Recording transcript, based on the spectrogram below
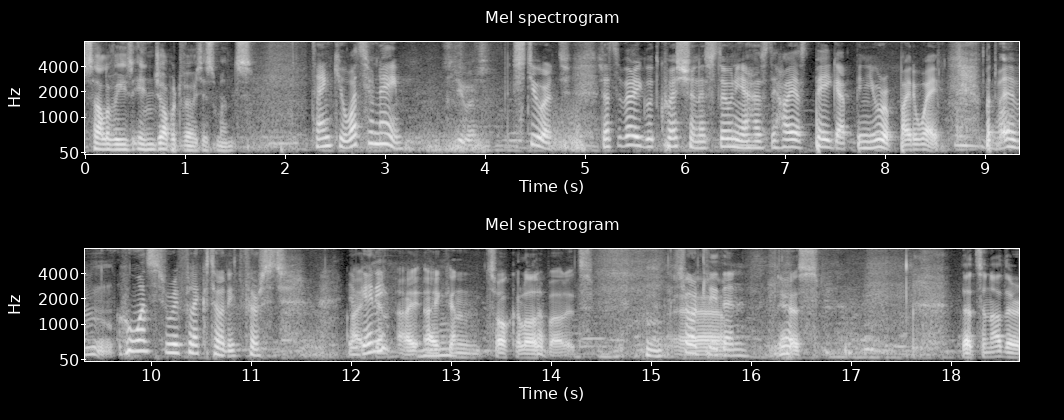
salaries in job advertisements? Thank you. What's your name? Stuart. Stuart. That's a very good question. Estonia has the highest pay gap in Europe, by the way. But um, who wants to reflect on it first? I can, I, I can talk a lot about it. Shortly Uh, then. Yes. That's another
